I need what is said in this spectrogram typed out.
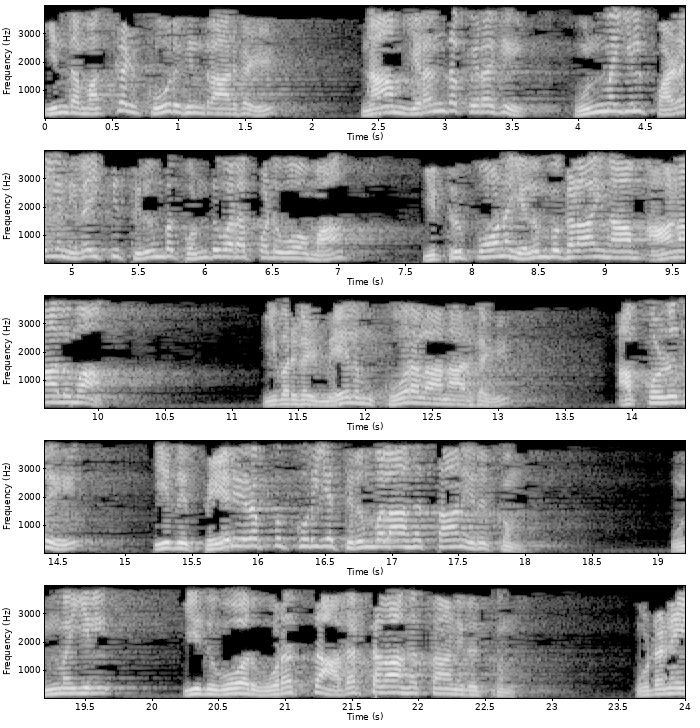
இந்த மக்கள் கூறுகின்றார்கள் நாம் இறந்த பிறகு உண்மையில் பழைய நிலைக்கு திரும்ப கொண்டு வரப்படுவோமா இற்றுப்போன எலும்புகளாய் நாம் ஆனாலுமா இவர்கள் மேலும் கூறலானார்கள் அப்பொழுது இது பேரிழப்புக்குரிய திரும்பலாகத்தான் இருக்கும் உண்மையில் இது ஓர் உரத்த அதட்டலாகத்தான் இருக்கும் உடனே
